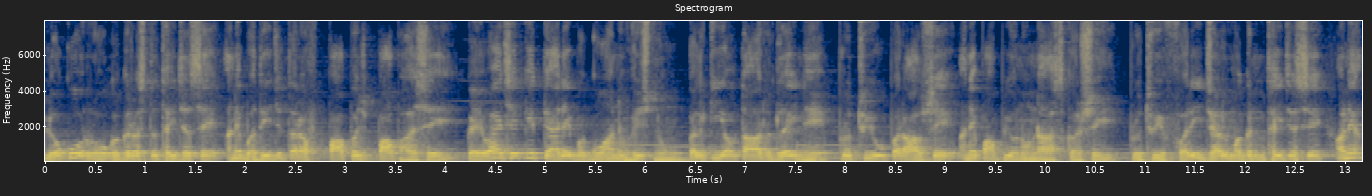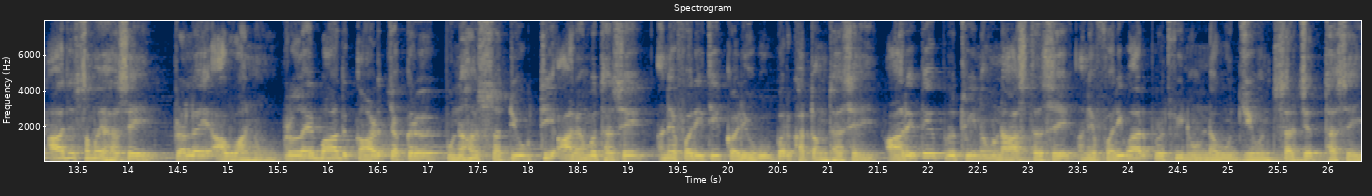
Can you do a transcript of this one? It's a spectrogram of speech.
લોકો રોગગ્રસ્ત થઈ જશે અને બધી જ તરફ પાપ જ પાપ હશે. કહેવાય છે કે ત્યારે ભગવાન વિષ્ણુ કલ્કી અવતાર લઈને પૃથ્વી ઉપર આવશે અને પાપીઓનો નાશ કરશે. પૃથ્વી ફરી જલમગ્ન થઈ જશે અને આ જ સમય હશે. પ્રલય આવવાનું. પ્રલય બાદ કાળચક્ર પુનઃ સતયુગથી આરંભ થશે અને ફરીથી કળિયુગ ઉપર ખતમ થશે. આ રીતે પૃથ્વીનો નાશ થશે અને ફરીવાર પૃથ્વીનું નવું જીવન સર્જિત થશે.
